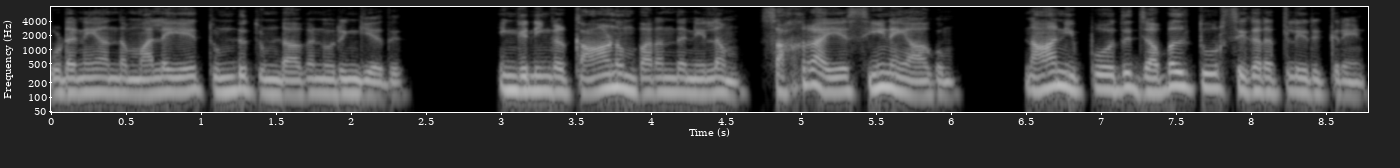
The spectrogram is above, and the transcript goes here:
உடனே அந்த மலையே துண்டு துண்டாக நொறுங்கியது. இங்கு நீங்கள் காணும் பரந்த நிலம் சஹ்ராயே சீனை ஆகும் நான் இப்போது ஜபல்தூர் சிகரத்தில் இருக்கிறேன்.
